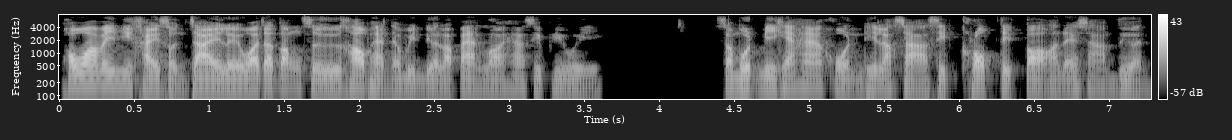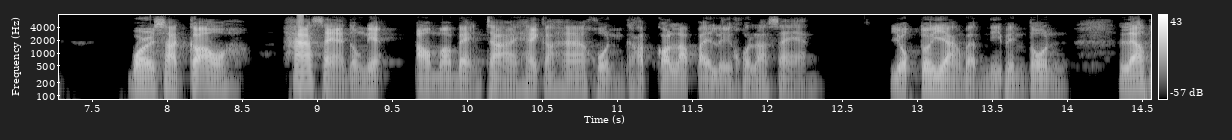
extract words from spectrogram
เพราะว่าไม่มีใครสนใจเลยว่าจะต้องซื้อเข้าแผ่นทวินเดือนละ 850 PV สมมติมีแค่ 5 คนที่รักษาสิทธิ์ครบติดต่อกันได้ 3 เดือน บริษัทก็เอา 5 0 0แสนตรงเนี้ยเอามาแบ่งจ่ายให้กับ 5 คนครับก็รับไปเลยคนละแสนยกตัวอย่างแบบนี้เป็นต้น แล้วเ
